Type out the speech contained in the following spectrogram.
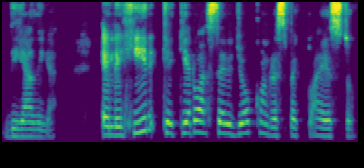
día a día. Elegir qué quiero hacer yo con respecto a esto.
